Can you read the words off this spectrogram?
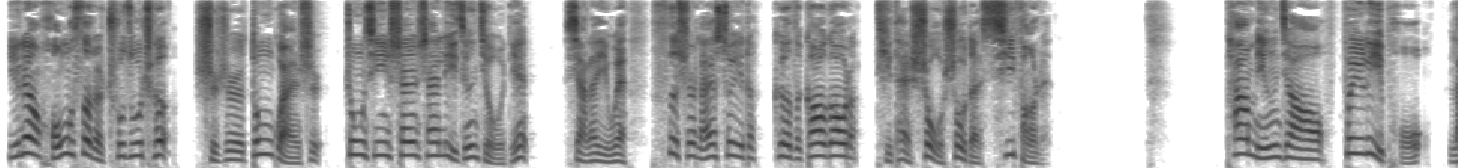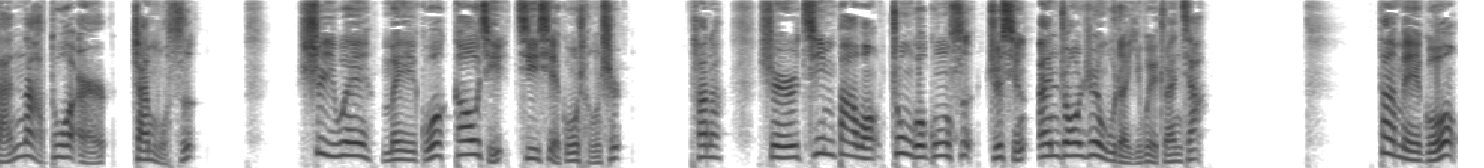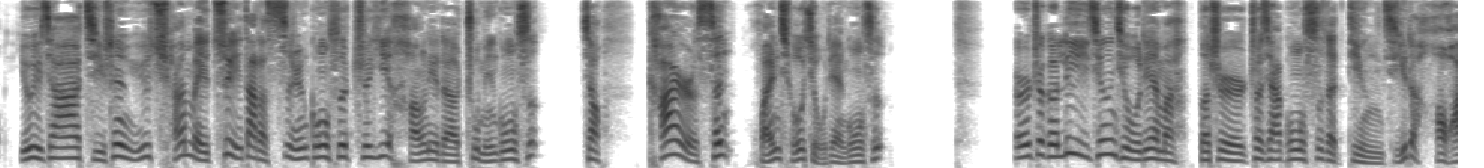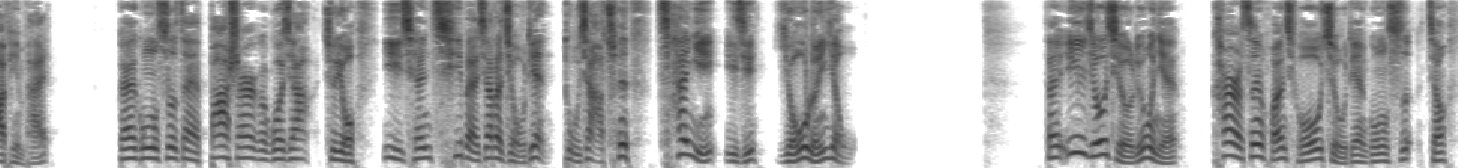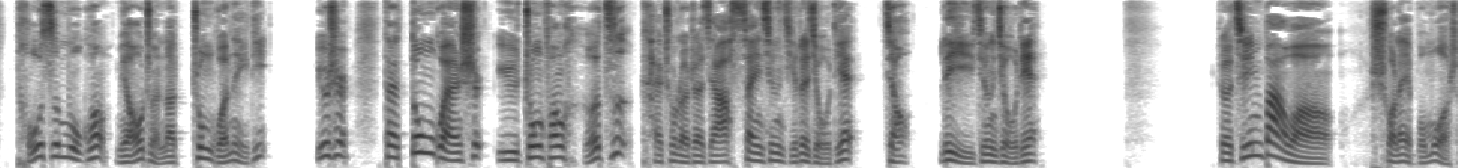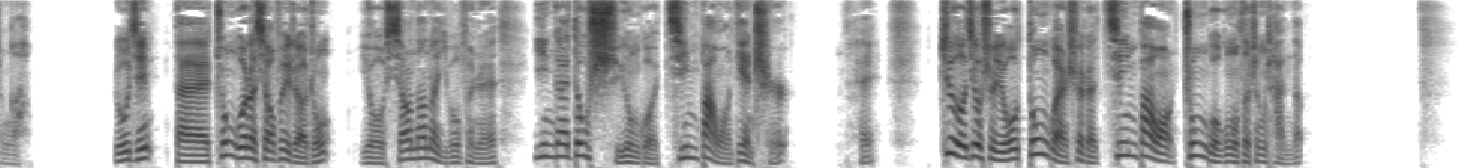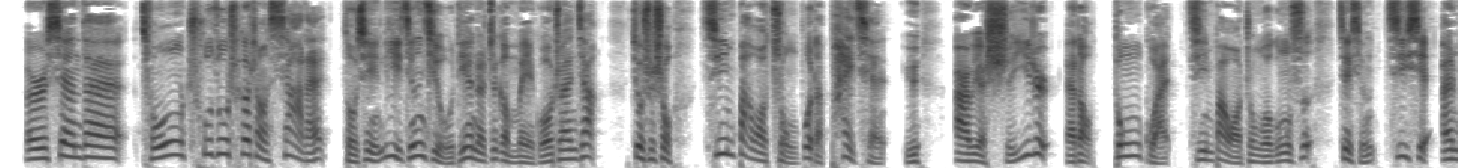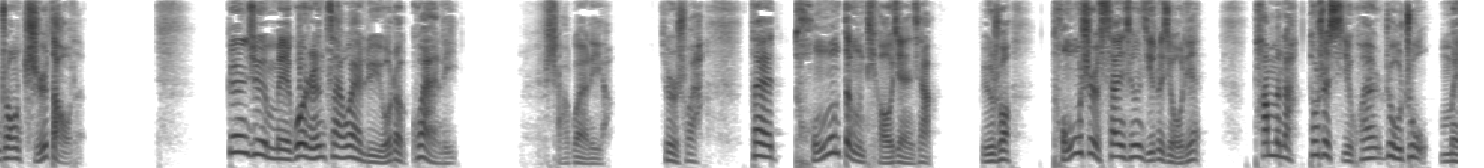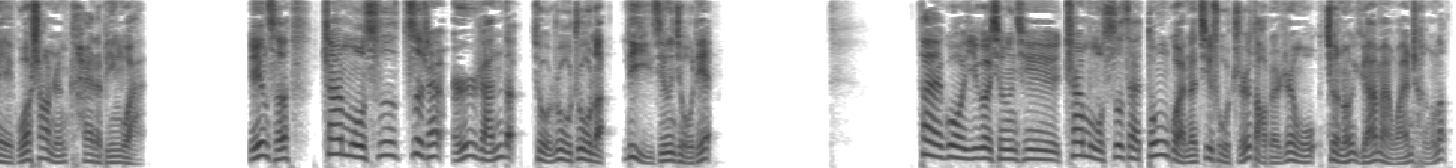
一辆红色的出租车驶至东莞市中心杉山丽景酒店，下来一位四十来岁的、个子高高的、体态瘦瘦的西方人。他名叫菲利普·兰纳多尔·詹姆斯，是一位美国高级机械工程师。他呢是金霸王中国公司执行安装任务的一位专家。但美国有一家跻身于全美最大的私人公司之一行列的著名公司，叫卡尔森环球酒店公司。而这个丽晶酒店嘛，则是这家公司的顶级的豪华品牌。该公司在八十二个国家就有一千七百家的酒店、度假村、餐饮以及游轮业务。在一九九六年，卡尔森环球酒店公司将投资目光瞄准了中国内地。于是，在东莞市与中方合资开出了这家三星级的酒店，叫丽晶酒店。这金霸王说来也不陌生啊，如今在中国的消费者中有相当的一部分人应该都使用过金霸王电池。嘿，这就是由东莞市的金霸王中国公司生产的。而现在从出租车上下来，走进丽晶酒店的这个美国专家，就是受金霸王总部的派遣于。二月十一日来到东莞金霸王中国公司进行机械安装指导的。根据美国人在外旅游的惯例，啥惯例啊？就是说呀，在同等条件下，比如说同是三星级的酒店，他们呢都是喜欢入住美国商人开的宾馆。因此，詹姆斯自然而然的就入住了丽晶酒店。再过一个星期，詹姆斯在东莞的技术指导的任务就能圆满完成了。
